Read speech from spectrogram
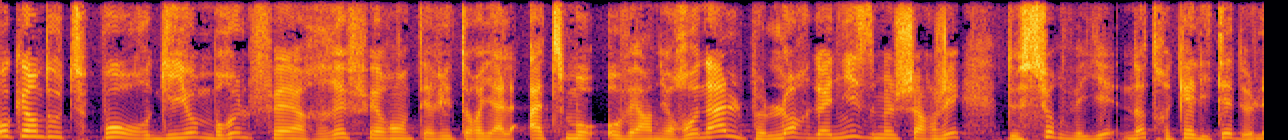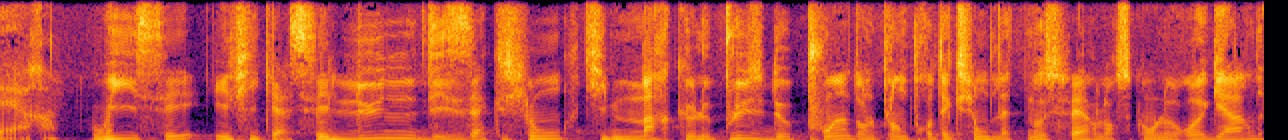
Aucun doute pour Guillaume Brulfer, référent territorial Atmo Auvergne-Rhône-Alpes, l'organisme chargé de surveiller notre qualité de l'air. Oui, c'est efficace. C'est l'une des actions qui marque le plus de points dans le plan de protection de l'atmosphère lorsqu'on le regarde,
